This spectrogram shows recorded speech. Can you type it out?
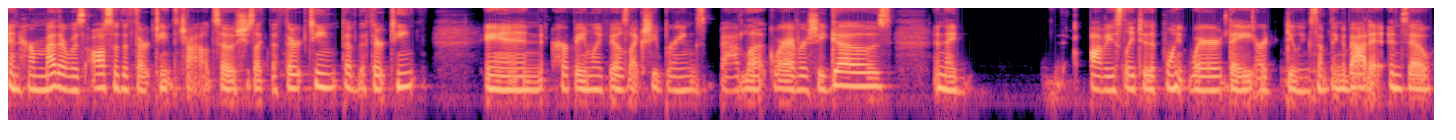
and her mother was also the 13th child. So she's like the 13th of the 13th. And her family feels like she brings bad luck wherever she goes. And they obviously to the point where they are doing something about it. And so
